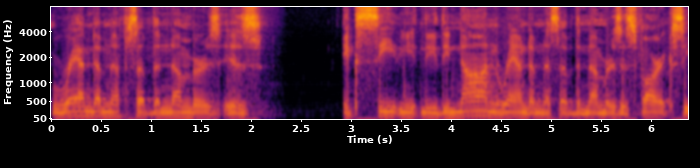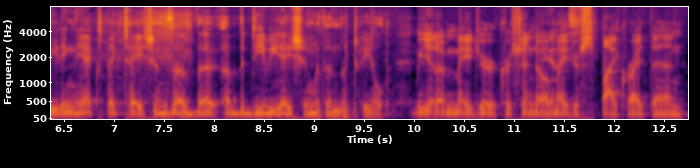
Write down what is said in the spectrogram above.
randomness of the numbers is exceed the, the non-randomness of the numbers is far exceeding the expectations of the of the deviation within the field. We get a major crescendo, a major spike right then.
